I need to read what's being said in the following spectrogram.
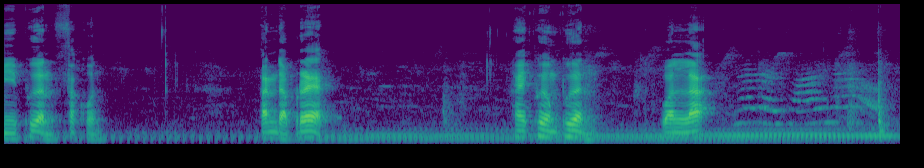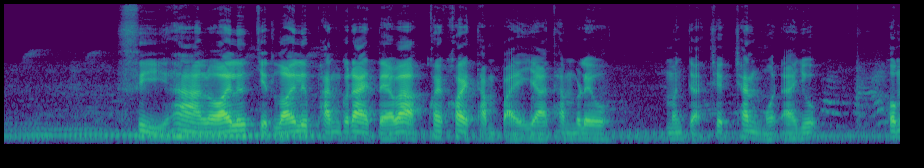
มีเพื่อนสักคน อันดับแรก ให้เพิ่มเพื่อนวันละสี่ห้าร้อยหรือเจ็ดร้อยหรือพันก็ได้ แต่ว่าค่อยๆทำไปอย่าทำเร็ว มันจะเช็คชั่นหมดอายุ ผม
